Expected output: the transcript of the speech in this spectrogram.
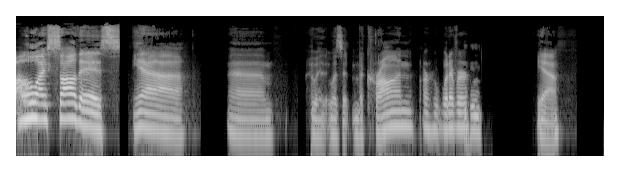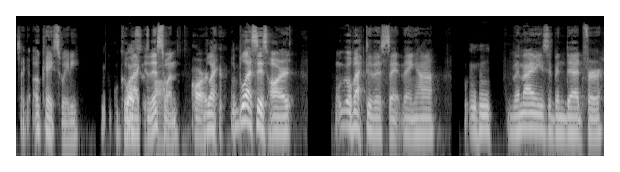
Oh, I saw this. Yeah. Um, who was it? Macron or whatever. Mhm. Yeah. It's like okay, sweetie, we'll go Bless back to this heart. one. Art. Bless, his heart. We'll go back to this thing, huh? Mhm. The '90s have been dead for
